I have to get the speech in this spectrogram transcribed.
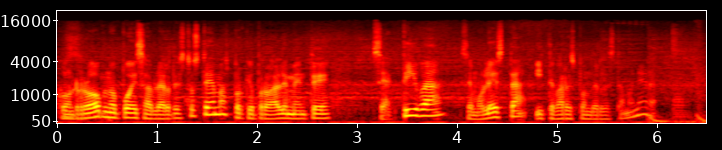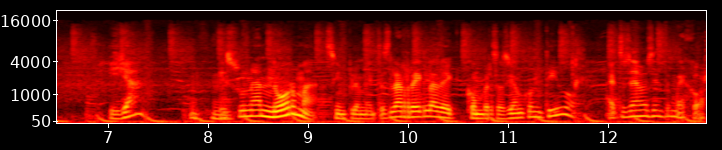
Con Rob no puedes hablar de estos temas porque probablemente se activa, se molesta y te va a responder de esta manera. Y ya. Es una norma, simplemente. Es la regla de conversación contigo. Ah, entonces ya me siento mejor.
